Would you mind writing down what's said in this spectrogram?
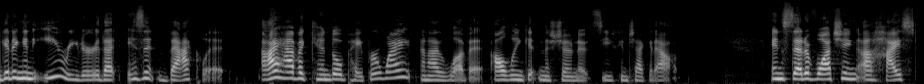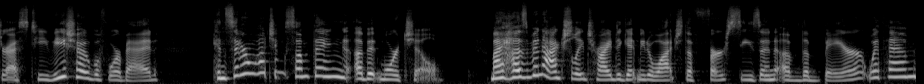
getting an e reader that isn't backlit. I have a Kindle Paperwhite and I love it. I'll link it in the show notes so you can check it out. Instead of watching a high stress TV show before bed, consider watching something a bit more chill. My husband actually tried to get me to watch the first season of The Bear with him.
